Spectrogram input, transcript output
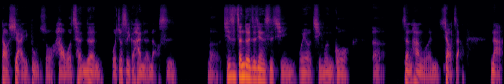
到下一步说好，我承认我就是一个汉人老师。呃，其实针对这件事情，我有请问过呃郑汉文校长。那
